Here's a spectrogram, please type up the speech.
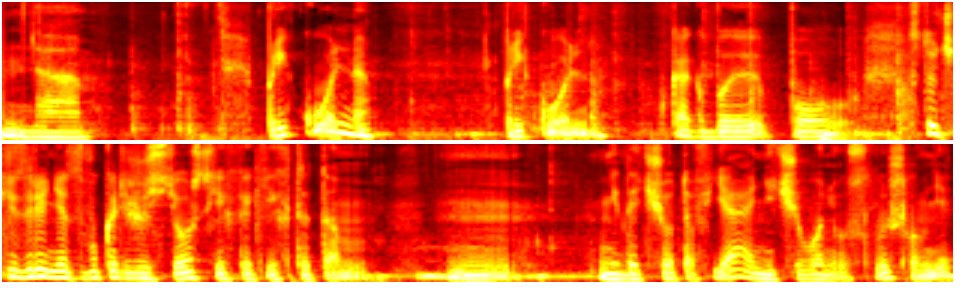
Да, прикольно, прикольно. Как бы по с точки зрения звукорежиссерских каких-то там недочетов я ничего не услышал. Мне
